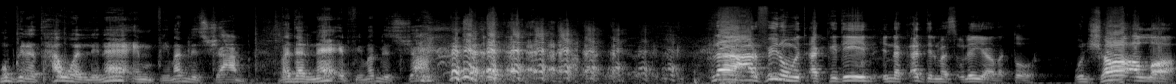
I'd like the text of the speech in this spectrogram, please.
ممكن أتحول لنائم في مجلس الشعب بدل نائب في مجلس الشعب إحنا عارفين ومتأكدين إنك قد المسؤولية يا دكتور. وإن شاء الله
